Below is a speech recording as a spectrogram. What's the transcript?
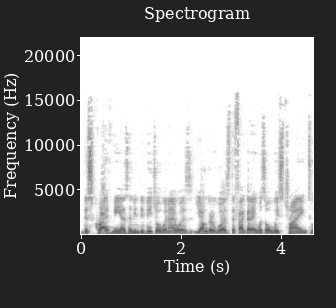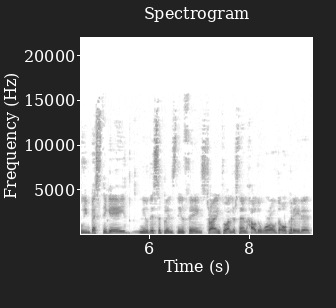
described me as an individual when I was younger was the fact that I was always trying to investigate new disciplines, new things, trying to understand how the world operated.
